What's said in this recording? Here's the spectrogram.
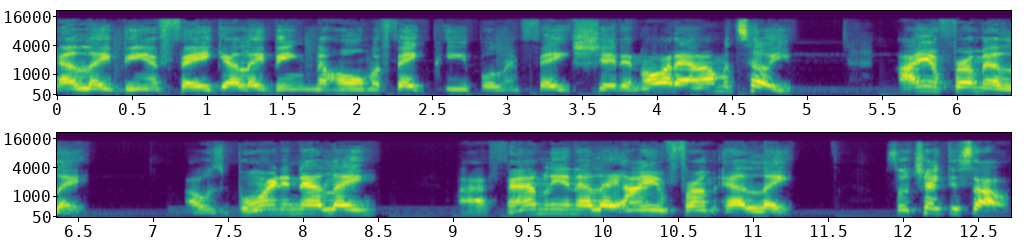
LA being fake, LA being the home of fake people and fake shit and all that. I'm gonna tell you, I am from LA. I was born in LA. I have family in LA. I am from LA. So check this out.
